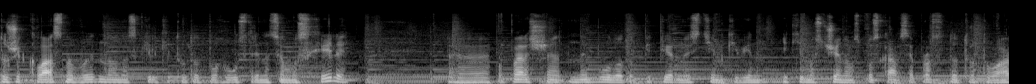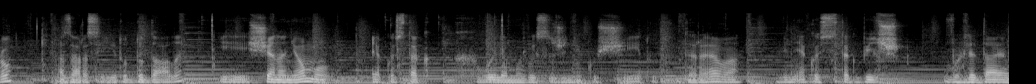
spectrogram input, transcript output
дуже класно видно, наскільки тут от благоустрій на цьому схилі. Е, По-перше, не було тут підпірної стінки, він якимось чином спускався просто до тротуару, а зараз її тут додали. І ще на ньому якось так хвилями висаджені кущі, тут дерева. Він якось так більш виглядає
